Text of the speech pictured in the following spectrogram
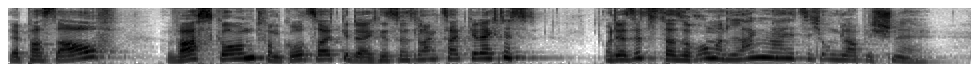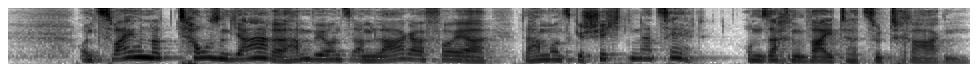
der passt auf, was kommt vom Kurzzeitgedächtnis ins Langzeitgedächtnis. Und er sitzt da so rum und langweilt sich unglaublich schnell. Und 200.000 Jahre haben wir uns am Lagerfeuer, da haben wir uns Geschichten erzählt, um Sachen weiterzutragen.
